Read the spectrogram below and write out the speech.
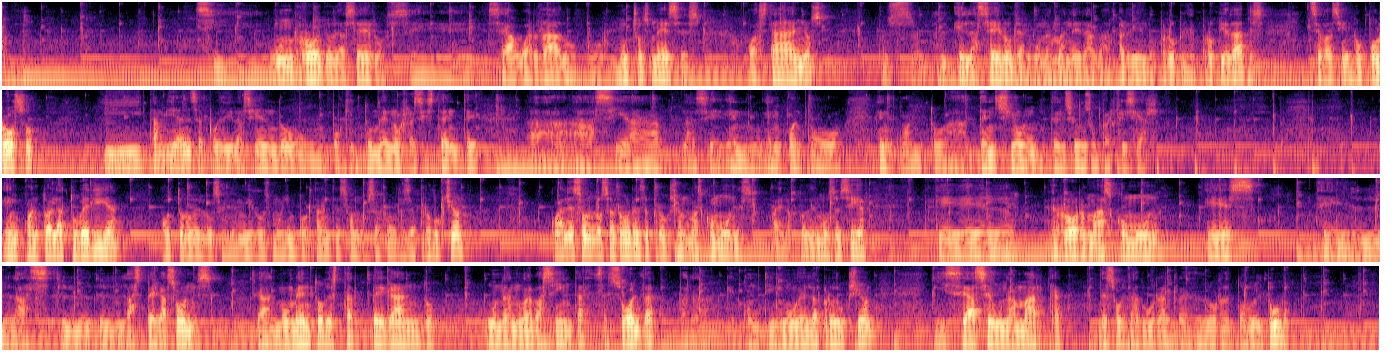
Si un rollo de acero se, se ha guardado por muchos meses o hasta años, pues el acero de alguna manera va perdiendo propiedades, se va haciendo poroso y también se puede ir haciendo un poquito menos resistente hacia, en, cuanto, en cuanto a tensión, tensión superficial. En cuanto a la tubería, otro de los enemigos muy importantes son los errores de producción. ¿Cuáles son los errores de producción más comunes? Bueno, podemos decir que el error más común es eh, las, las pegazones al momento de estar pegando una nueva cinta, se solda para que continúe la producción y se hace una marca de soldadura alrededor de todo el tubo.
